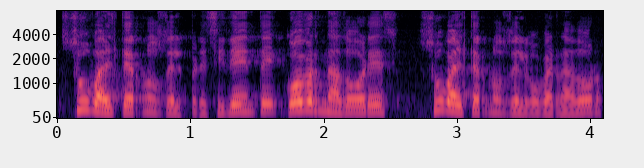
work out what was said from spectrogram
subalternos del presidente, gobernadores, subalternos del gobernador,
